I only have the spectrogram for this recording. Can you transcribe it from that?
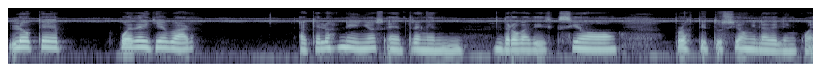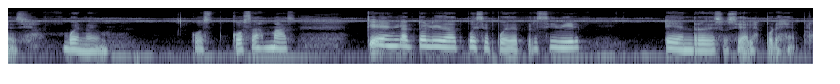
lo que puede llevar a que los niños entren en drogadicción, prostitución y la delincuencia. Bueno, cosas más que en la actualidad pues se puede percibir en redes sociales, por ejemplo.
